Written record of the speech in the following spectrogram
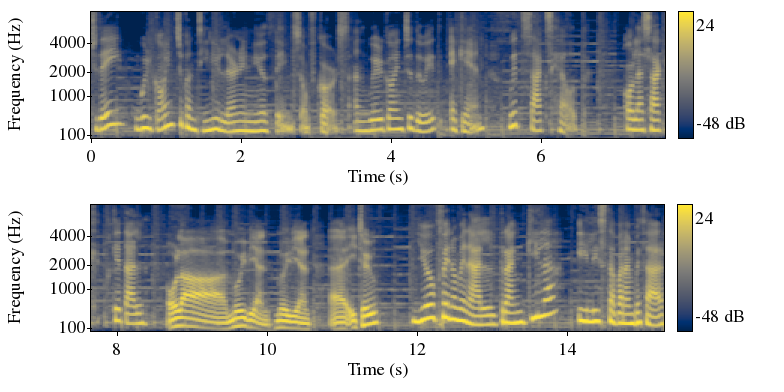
Today, we're going to continue learning new things, of course, and we're going to do it again with Zak's help. Hola Zak, ¿qué tal? Hola, muy bien, muy bien. Eh, ¿Y tú? Yo fenomenal, tranquila y lista para empezar.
